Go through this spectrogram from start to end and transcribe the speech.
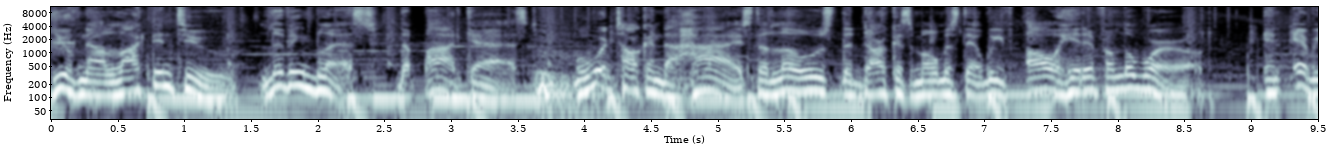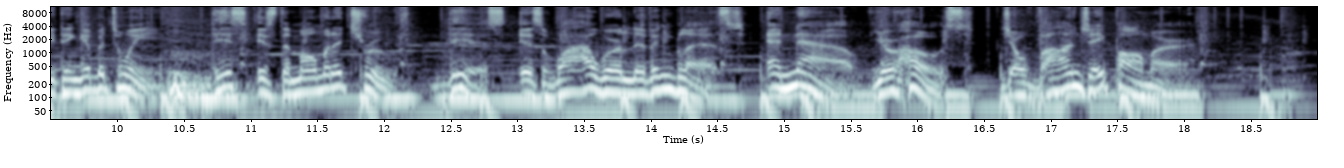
You've now locked into Living Blessed, the podcast, where we're talking the highs, the lows, the darkest moments that we've all hidden from the world, and everything in between. This is the moment of truth. This is why we're living blessed. And now, your host, Jovan J. Palmer.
